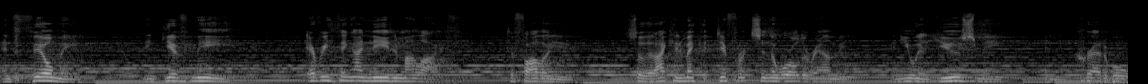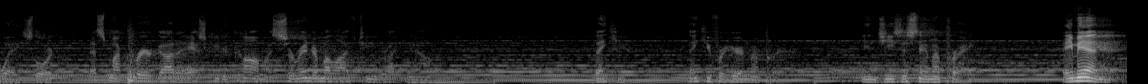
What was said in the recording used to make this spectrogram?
and fill me and give me everything I need in my life to follow you so that I can make a difference in the world around me and you will use me in incredible ways, Lord. That's my prayer, God. I ask you to come. I surrender my life to you right now. Thank you. Thank you for hearing my prayer. In Jesus' name I pray. Amen.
